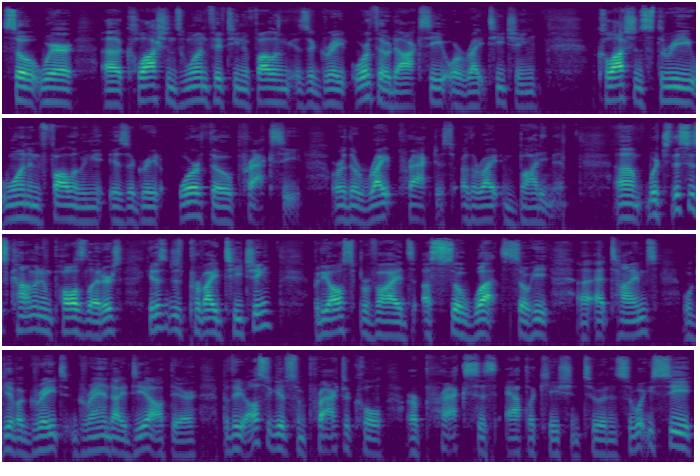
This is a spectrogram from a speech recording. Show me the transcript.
So where uh, Colossians 1 15 and following is a great orthodoxy or right teaching, Colossians 3 1 and following is a great orthopraxy, or the right practice, or the right embodiment, um, which this is common in Paul's letters. He doesn't just provide teaching, but he also provides a so what. So he, uh, at times, will give a great grand idea out there, but he also gives some practical or praxis application to it. And so what you see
